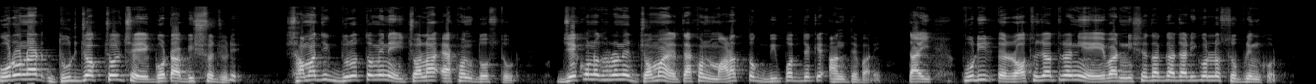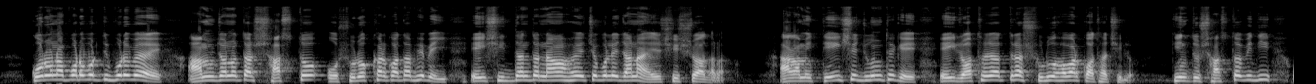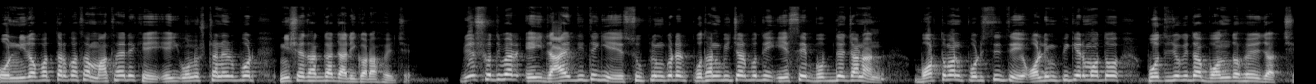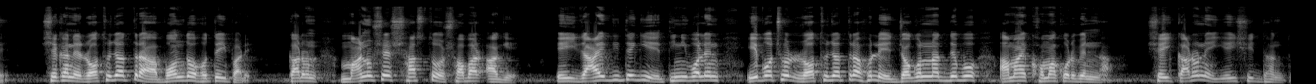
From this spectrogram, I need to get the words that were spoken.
করোনার দুর্যোগ চলছে গোটা বিশ্বজুড়ে সামাজিক দূরত্ব মেনেই চলা এখন দস্তুর। যে কোনো ধরনের জমায়েত এখন মারাত্মক বিপদ ডেকে আনতে পারে। তাই পুরীর রথযাত্রা নিয়ে এবার নিষেধাজ্ঞা জারি করল সুপ্রিম কোর্ট। করোনা পরবর্তী পরিবেশে আমজনতার স্বাস্থ্য ও সুরক্ষার কথা ভেবেই এই সিদ্ধান্ত নেওয়া হয়েছে বলে জানায় শীর্ষ আদালত। আগামী তেইশে জুন থেকে এই রথযাত্রা শুরু হওয়ার কথা ছিল। কিন্তু স্বাস্থ্যবিধি ও নিরাপত্তার কথা মাথায় রেখে এই অনুষ্ঠানের উপর নিষেধাজ্ঞা জারি করা হয়েছে। বৃহস্পতিবার এই রায় দিতে গিয়ে সুপ্রিম কোর্টের প্রধান বিচারপতি এস এ বোবদে জানান, বর্তমান পরিস্থিতিতে অলিম্পিকের মতো প্রতিযোগিতা বন্ধ হয়ে যাচ্ছে। সেখানে রথযাত্রা বন্ধ হতেই পারে, কারণ মানুষের স্বাস্থ্য সবার আগে। এই রায় দিতে গিয়ে তিনি বলেন এবছর রথযাত্রা হলে জগন্নাথ দেবও আমায় ক্ষমা করবেন না। সেই কারণেই এই সিদ্ধান্ত।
